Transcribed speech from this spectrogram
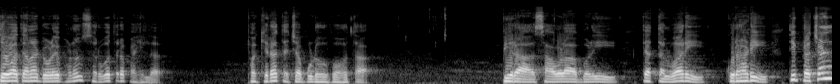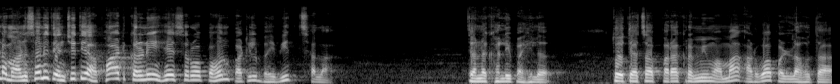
तेव्हा त्यानं डोळे फाडून सर्वत्र पाहिलं. फकीरा त्याच्यापुढे उभा होता. पिरा सावळा बळी त्या तलवारी कुऱ्हाडी ती प्रचंड माणसाने त्यांची ती अफाट करणी हे सर्व पाहून पाटील भयभीत झाला. त्यानं खाली पाहिलं. तो त्याचा पराक्रमी मामा आडवा पडला होता.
